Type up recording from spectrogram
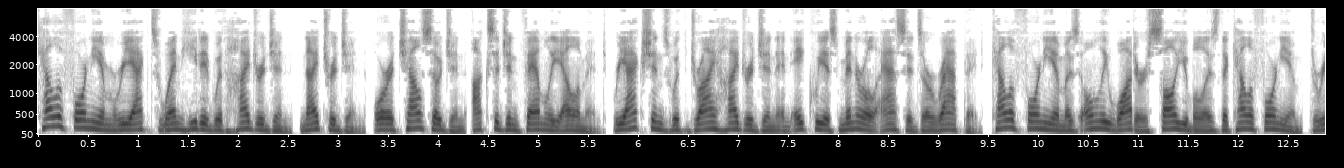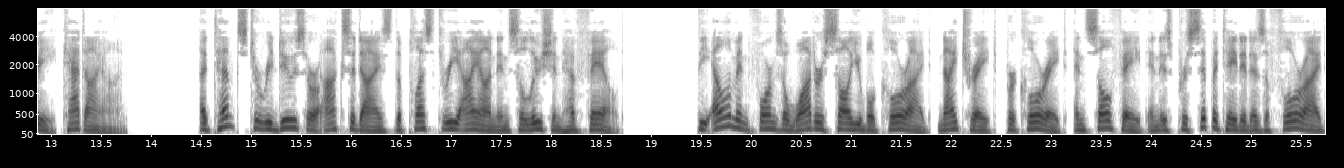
Californium reacts when heated with hydrogen, nitrogen, or a chalcogen oxygen family element. Reactions with dry hydrogen and aqueous mineral acids are rapid. Californium is only water soluble as the californium cation. Attempts to reduce or oxidize the plus 3 ion in solution have failed. The element forms a water-soluble chloride, nitrate, perchlorate, and sulfate and is precipitated as a fluoride,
